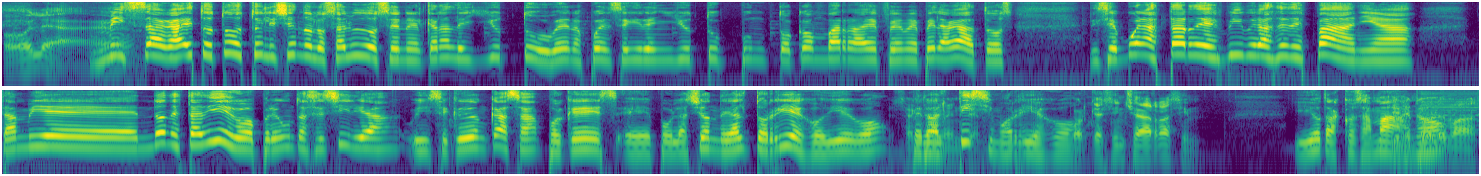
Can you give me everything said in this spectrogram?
Hola. Mi saga, esto todo estoy leyendo los saludos en el canal de YouTube. eh, Nos pueden seguir en youtube.com barra fmpelagatos. Dice: Buenas tardes, vibras desde España. También, ¿dónde está Diego? Pregunta Cecilia. Y se quedó en casa porque es eh, población de alto riesgo, Diego. Pero altísimo riesgo. Porque es hincha de Racing. Y otras cosas más, Tiene ¿no? problemas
